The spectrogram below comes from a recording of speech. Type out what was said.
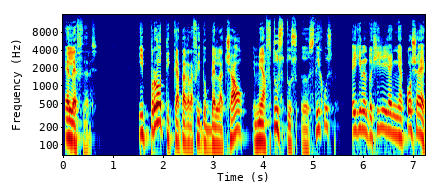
ελεύθερες. Η πρώτη καταγραφή του Μπέλα Τσάο με αυτούς τους ε, στίχους έγινε το 1906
